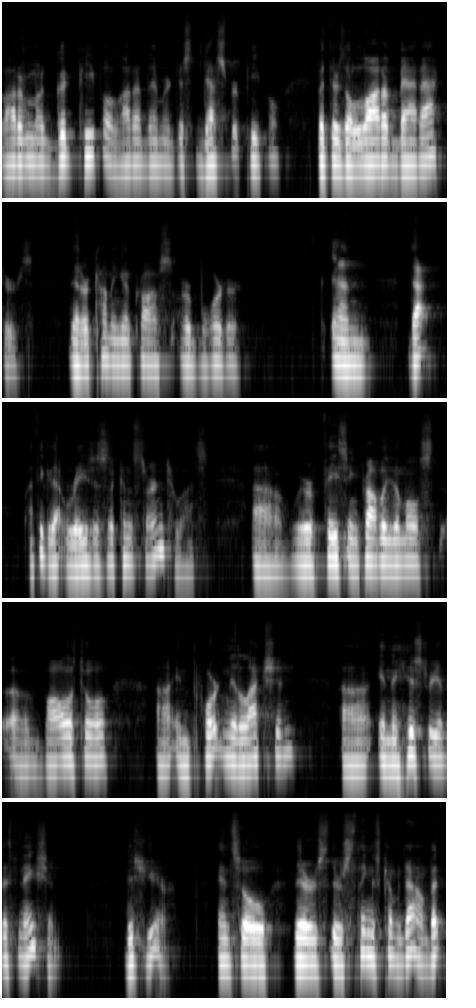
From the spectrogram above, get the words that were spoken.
a lot of them are good people, a lot of them are just desperate people, but there's a lot of bad actors that are coming across our border. And that, I think that raises a concern to us. Uh, we're facing probably the most uh, volatile, uh, important election uh, in the history of this nation this year. And so there's, there's things coming down. But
